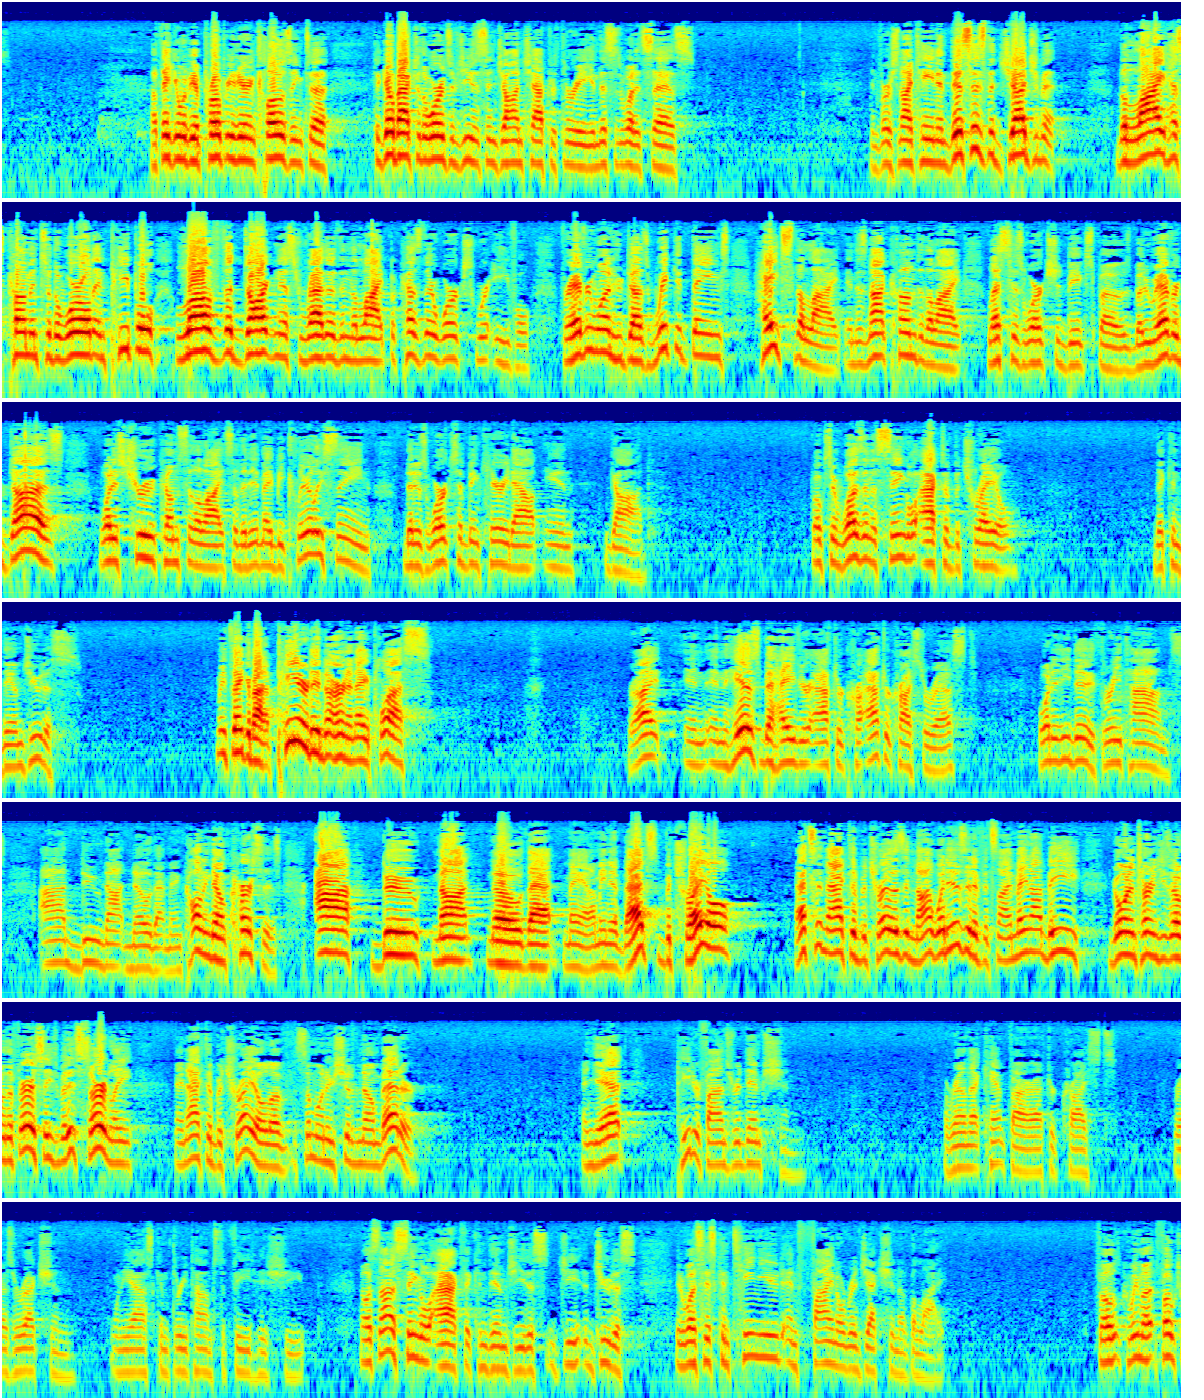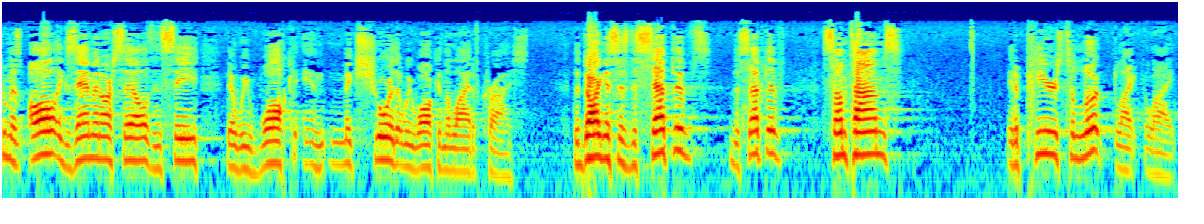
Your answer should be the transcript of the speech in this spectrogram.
I think it would be appropriate here in closing to to go back to the words of Jesus in John chapter 3, and this is what it says. In verse 19, and this is the judgment. The light has come into the world, and people love the darkness rather than the light because their works were evil. For everyone who does wicked things hates the light and does not come to the light, lest his works should be exposed. But whoever does what is true comes to the light, so that it may be clearly seen that his works have been carried out in God. Folks, it wasn't a single act of betrayal that condemned Judas. I mean, think about it. Peter didn't earn an A plus, right? In in his behavior after after Christ's arrest, what did he do? Three times. I do not know that man, calling down curses. I do not know that man. I mean, if that's betrayal, that's an act of betrayal, is it not? What is it if it's not? It may not be going and turning Jesus over to the Pharisees, but it's certainly an act of betrayal of someone who should have known better. And yet, Peter finds redemption around that campfire after Christ's resurrection when he asked him three times to feed his sheep. No, it's not a single act that condemned Judas. Judas. It was his continued and final rejection of the light. Folks we, must, folks, we must all examine ourselves and see that we walk and make sure that we walk in the light of Christ. The darkness is deceptive, deceptive. Sometimes it appears to look like light.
